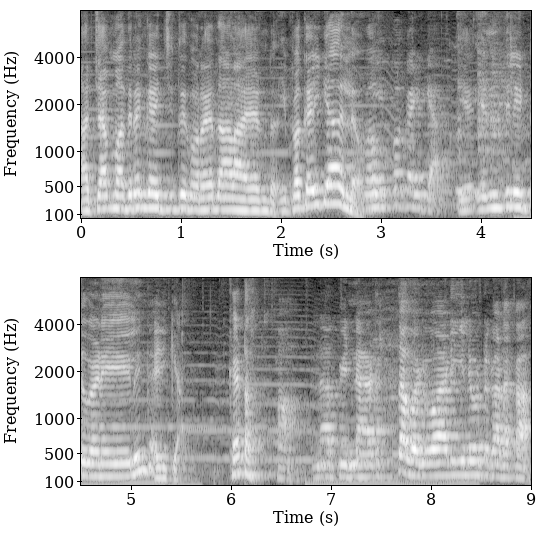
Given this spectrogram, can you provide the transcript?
അച്ഛൻ മധുരം കഴിച്ചിട്ട് കുറെ നാളായുണ്ട്. ഇപ്പൊ കഴിക്കാമല്ലോ? ഇപ്പൊ കഴിക്കാം. എന്തിലിട്ട് വേണേലും കഴിക്കാം. കേട്ടോ? ആ എന്നാ പിന്നെ അടുത്ത പരിപാടിയിലോട്ട് കടക്കാം.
